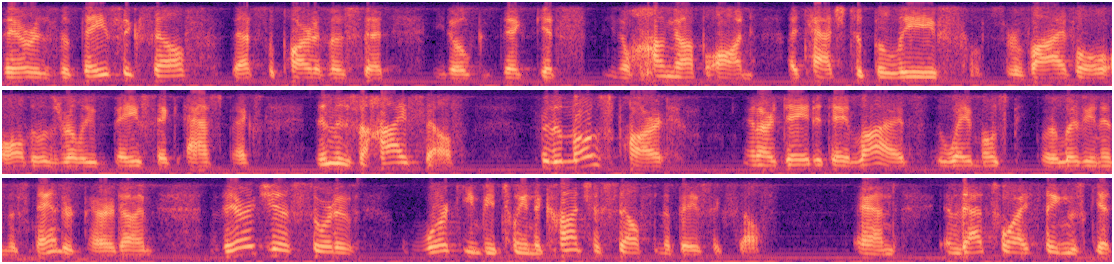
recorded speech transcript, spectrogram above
There is the basic self. That's the part of us that you know that gets you know hung up on attached to beliefs, survival, all those really basic aspects. Then there's the high self. For the most part, in our day to day lives, the way most people are living in the standard paradigm, they're just sort of working between the conscious self and the basic self. And And that's why things get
